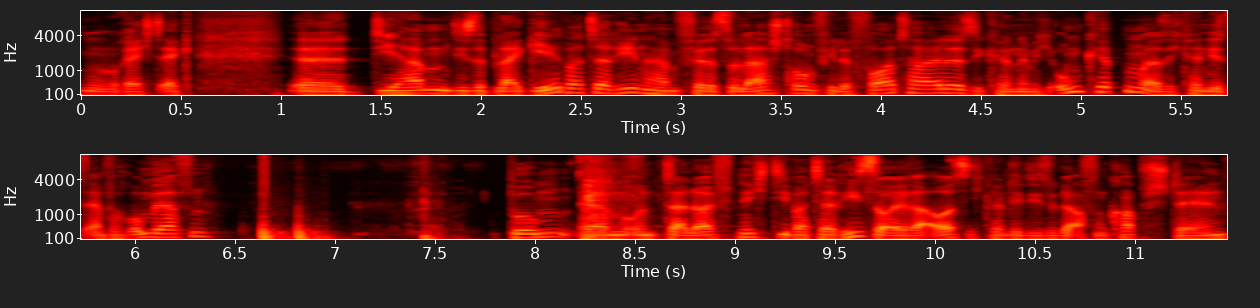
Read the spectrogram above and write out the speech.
ein Rechteck. Äh, die haben diese Bleigel-Batterien, haben für Solarstrom viele Vorteile. Sie können nämlich umkippen, also ich kann die jetzt einfach umwerfen. Bumm, ähm, und da läuft nicht die Batteriesäure aus. Ich könnte die sogar auf den Kopf stellen.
